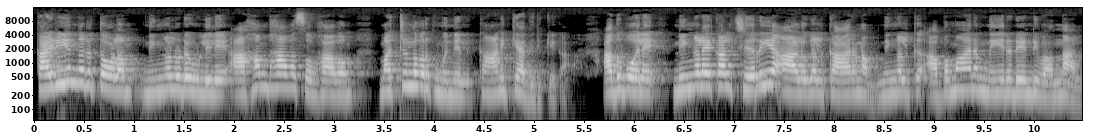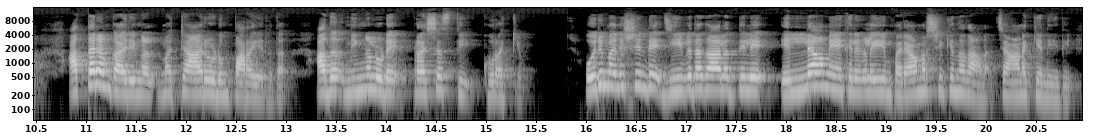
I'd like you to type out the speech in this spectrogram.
കഴിയുന്നിടത്തോളം നിങ്ങളുടെ ഉള്ളിലെ അഹംഭാവ സ്വഭാവം മറ്റുള്ളവർക്ക് മുന്നിൽ കാണിക്കാതിരിക്കുക. അതുപോലെ നിങ്ങളെക്കാൾ ചെറിയ ആളുകൾ കാരണം നിങ്ങൾക്ക് അപമാനം നേരിടേണ്ടി വന്നാൽ അത്തരം കാര്യങ്ങൾ മറ്റാരോടും പറയരുത്. അത് നിങ്ങളുടെ പ്രശസ്തി കുറയ്ക്കും. ഒരു മനുഷ്യന്റെ ജീവിതകാലത്തിലെ എല്ലാ മേഖലകളെയും പരാമർശിക്കുന്നതാണ് ചാണക്യനീതി.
